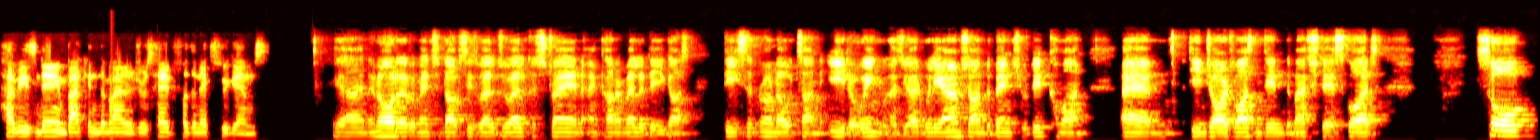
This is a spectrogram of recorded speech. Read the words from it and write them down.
have his name back in the manager's head for the next few games. Yeah, and in order I mentioned obviously as well, Joel Coustrain and Connor Melody got decent runouts on either wing because you had Willie Armstrong on the bench who did come on. Um, Dean George wasn't in the match day squad. So,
